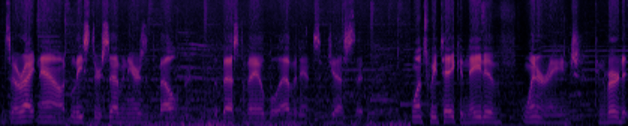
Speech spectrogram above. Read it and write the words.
And so right now, at least through seven years of development, the best available evidence suggests that once we take a native winter range, convert it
